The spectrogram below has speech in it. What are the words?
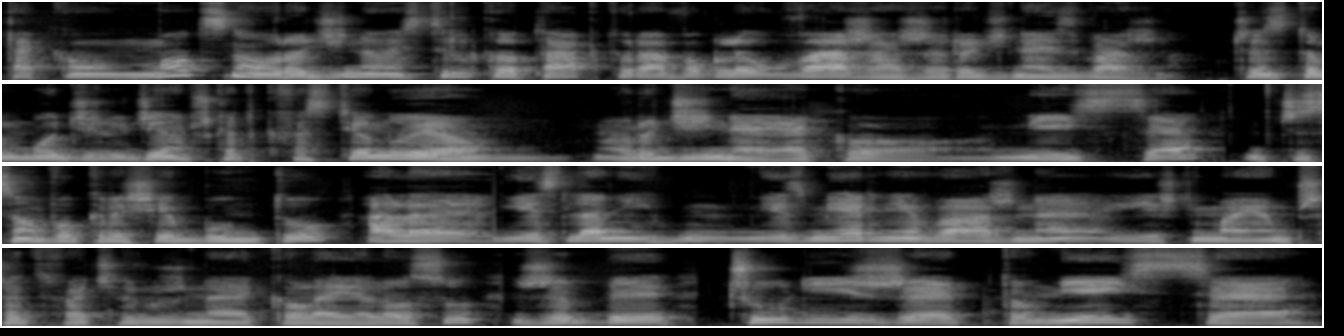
taką mocną rodziną jest tylko ta, która w ogóle uważa, że rodzina jest ważna. Często młodzi ludzie na przykład kwestionują rodzinę jako miejsce, czy są w okresie buntu, ale jest dla nich niezmiernie ważne, jeśli mają przetrwać różne koleje losu, żeby czuli, że to miejsce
